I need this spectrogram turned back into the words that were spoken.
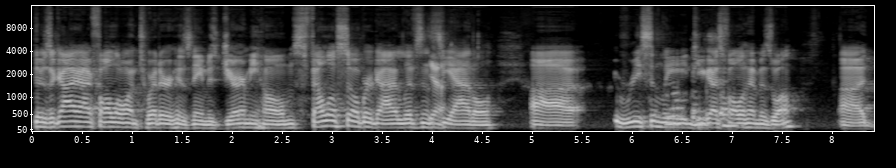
There's a guy I follow on Twitter. His name is Jeremy Holmes, fellow sober guy, lives in Yeah. Seattle. Uh, recently, don't you guys so. follow him as well? Uh,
